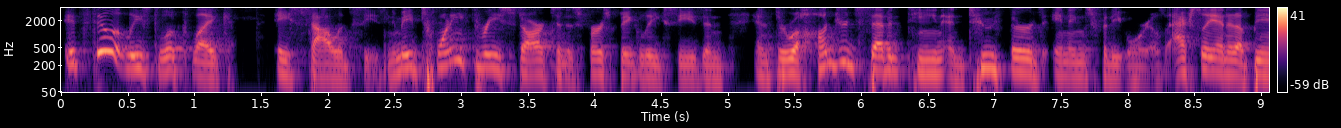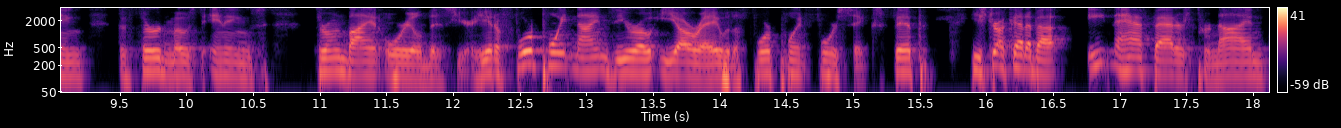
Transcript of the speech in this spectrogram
it still at least looked like a solid season. He made 23 starts in his first big league season and threw 117 and two thirds innings for the Orioles. Actually, ended up being the third most innings thrown by an Oriole this year. He had a 4.90 ERA with a 4.46 FIP. He struck out about eight and a half batters per nine,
